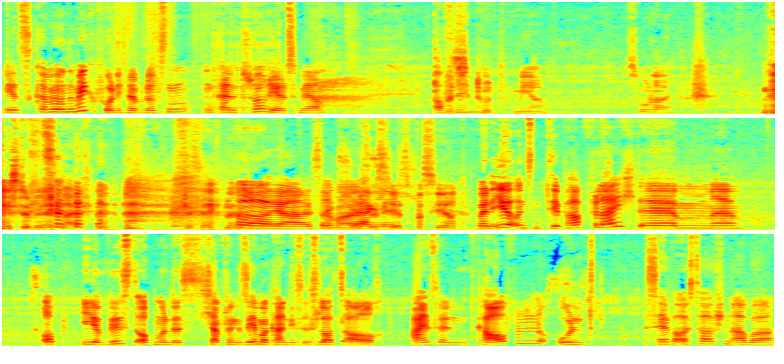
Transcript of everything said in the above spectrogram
Jetzt können wir unser Mikrofon nicht mehr benutzen und keine Tutorials mehr Es aufnehmen. tut mir so leid. Nee, es tut mir echt leid. das ist echt blöd. Oh ja, ist richtig Aber es ärgerlich. ist jetzt passiert. Wenn ihr uns einen Tipp habt vielleicht, ähm, äh, ob ihr wisst, ob man das, ich habe schon gesehen, man kann diese Slots auch einzeln kaufen und selber austauschen, aber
